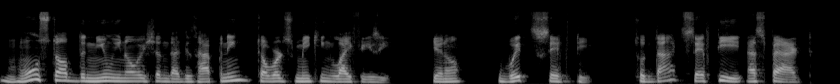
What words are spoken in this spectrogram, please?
most of the new innovation that is happening towards making life easy, you know, with safety. So that safety aspect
